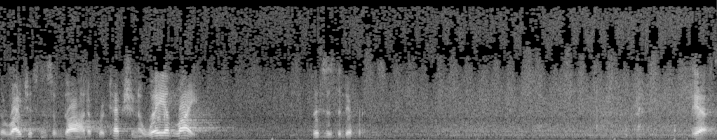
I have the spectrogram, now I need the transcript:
the righteousness of God, a protection, a way of life. This is the difference. Yes.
